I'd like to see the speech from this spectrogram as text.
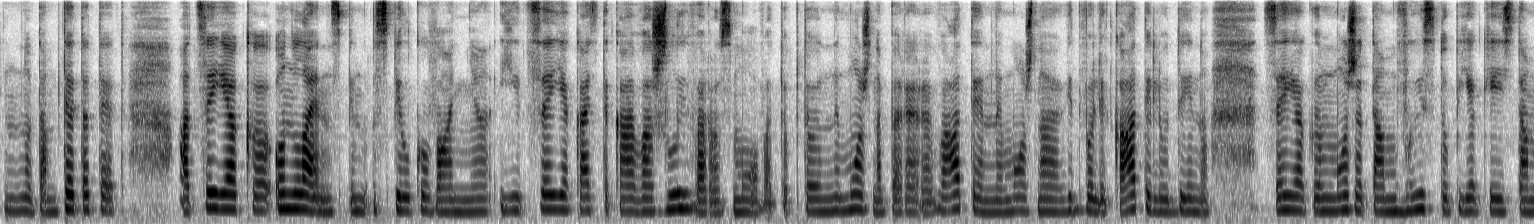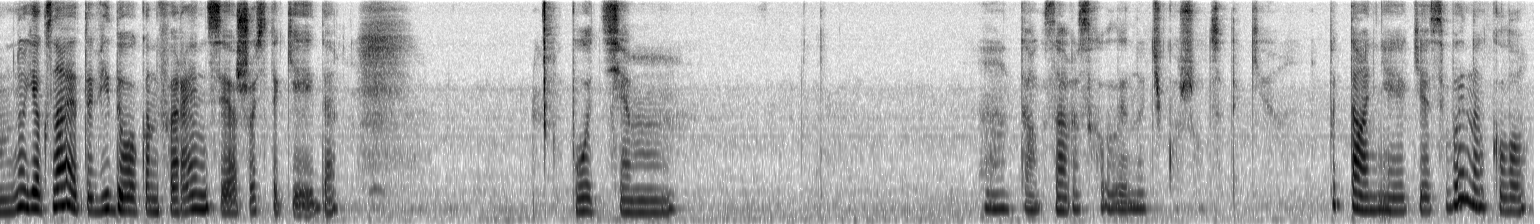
ну там тет-а-тет, а це як онлайн спілкування. І це якась така важлива розмова. Тобто не можна переривати, не можна відволікати людину. Це як може там виступ якийсь там, ну, як знаєте, відеоконференція, щось таке йде. Потім. А, Так, зараз хвилиночку, що це таке? Питання якесь виникло.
